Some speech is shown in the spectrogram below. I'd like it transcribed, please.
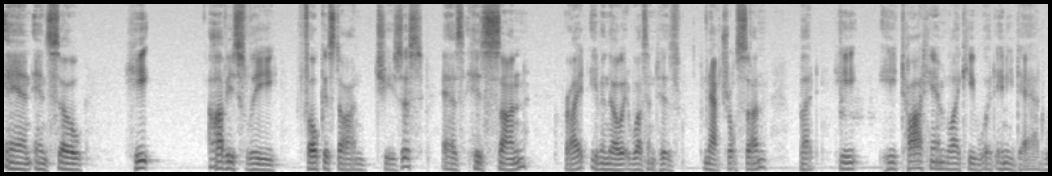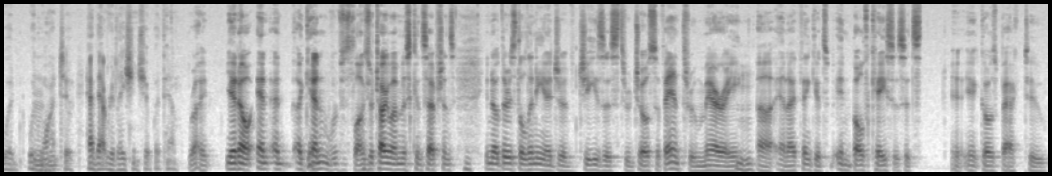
and and so he obviously focused on Jesus as his son, right? Even though it wasn't his natural son, but he he taught him like he would any dad would would want mm-hmm. to have that relationship with him. Right. You know, and, and again, as long as we're talking about misconceptions, mm-hmm. you know, there's the lineage of Jesus through Joseph and through Mary, mm-hmm. uh, and I think it's in both cases. It's it, it goes back to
